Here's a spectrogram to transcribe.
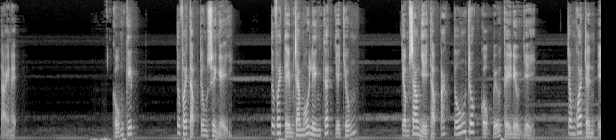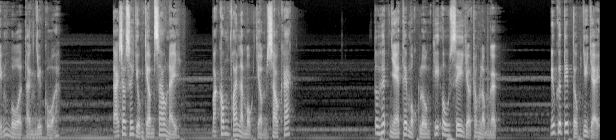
tài này. Khốn kiếp, Tôi phải tập trung suy nghĩ. Tôi phải tìm ra mối liên kết giữa chúng. Chòm sao nhị thập bát tú rốt cuộc biểu thị điều gì Trong quá trình yểm bùa thần dữ của? Tại sao sử dụng chòm sao này Mà không phải là một chòm sao khác? Tôi hít nhẹ thêm một luồng khí oxy vào trong lòng ngực. Nếu cứ tiếp tục như vậy,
